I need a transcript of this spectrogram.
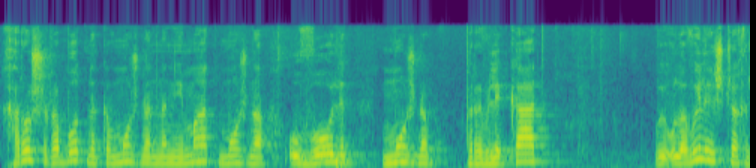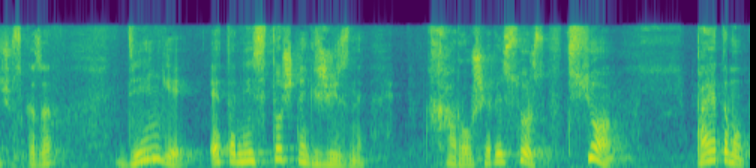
Хороший работника можно нанимать, можно уволить, можно привлекать. Вы уловили, что я хочу сказать? Деньги – это не источник жизни, хороший ресурс. Все. Поэтому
